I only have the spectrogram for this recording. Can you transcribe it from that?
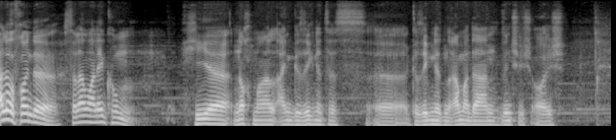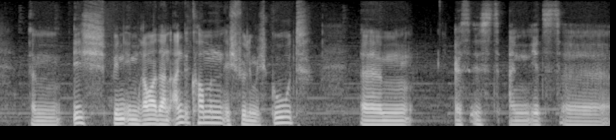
Hallo Freunde, Assalamu alaikum. Hier nochmal ein gesegnetes, äh, gesegneten Ramadan wünsche ich euch. Ähm, ich bin im Ramadan angekommen, ich fühle mich gut. Ähm, es ist ein, jetzt äh, äh,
